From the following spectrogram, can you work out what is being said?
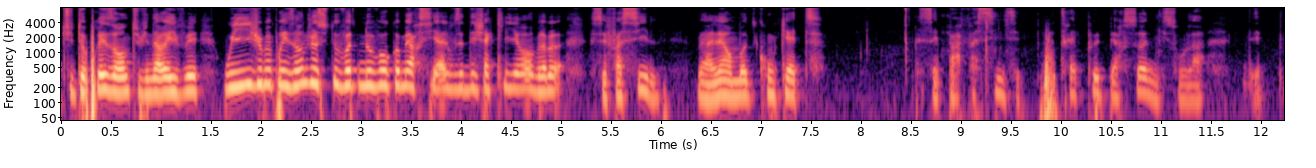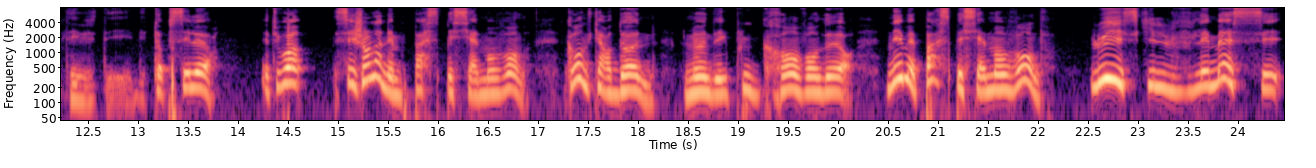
tu te présentes, tu viens d'arriver, oui, je me présente, je suis votre nouveau commercial, vous êtes déjà client, blablabla. C'est facile, mais aller en mode conquête c'est pas facile, c'est très peu de personnes qui sont là, des, des, top sellers. Et tu vois, ces gens-là n'aiment pas spécialement vendre. Grande Cardone, l'un des plus grands vendeurs, n'aimait pas spécialement vendre. Lui, ce qu'il aimait, c'est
